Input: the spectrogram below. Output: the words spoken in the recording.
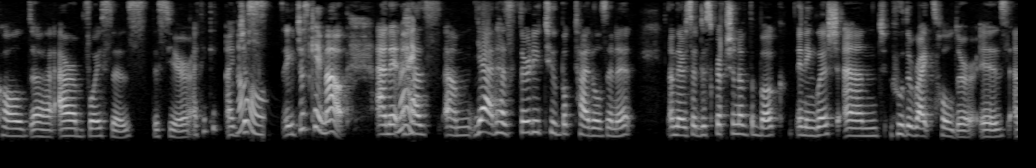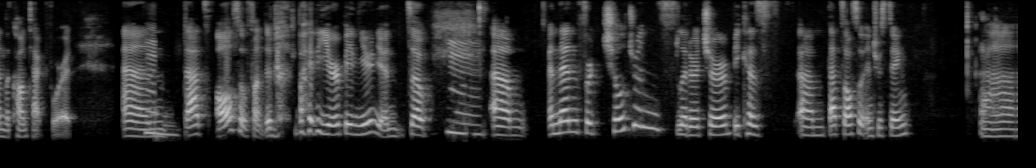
called uh, Arab Voices this year. I think it, I just oh. it just came out, and it right. has um, yeah, it has 32 book titles in it, and there's a description of the book in English and who the rights holder is and the contact for it. And mm. that's also funded by the European Union. So, mm. um, and then for children's literature, because um, that's also interesting. Uh,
